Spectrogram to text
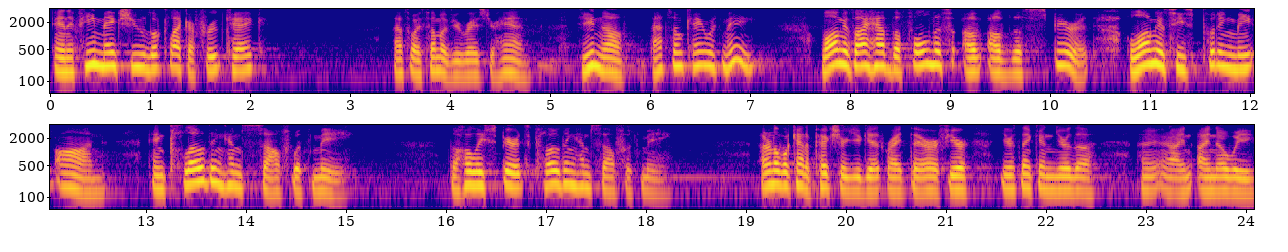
And if he makes you look like a fruitcake, that's why some of you raised your hand. You know, that's okay with me. Long as I have the fullness of, of the Spirit, long as he's putting me on and clothing himself with me, the Holy Spirit's clothing himself with me. I don't know what kind of picture you get right there. If you're, you're thinking you're the, I, I know we,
